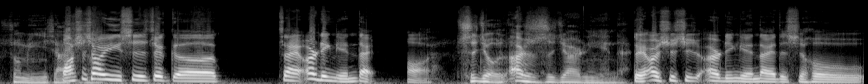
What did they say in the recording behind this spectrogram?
说明一下。瓦氏效应是这个在二零年代啊，十九二十世纪二零年代，对，二十世纪二零年代的时候，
